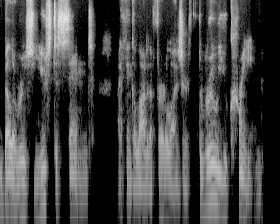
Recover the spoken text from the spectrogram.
Belarus used to send, I think, a lot of the fertilizer through Ukraine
